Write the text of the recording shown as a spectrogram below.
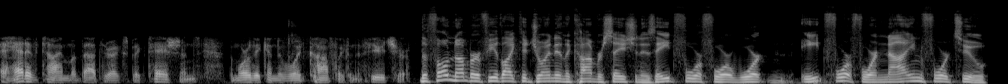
ahead of time about their expectations, the more they can avoid conflict in the future. The phone number, if you'd like to join in the conversation, is 844 Wharton, 844 942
